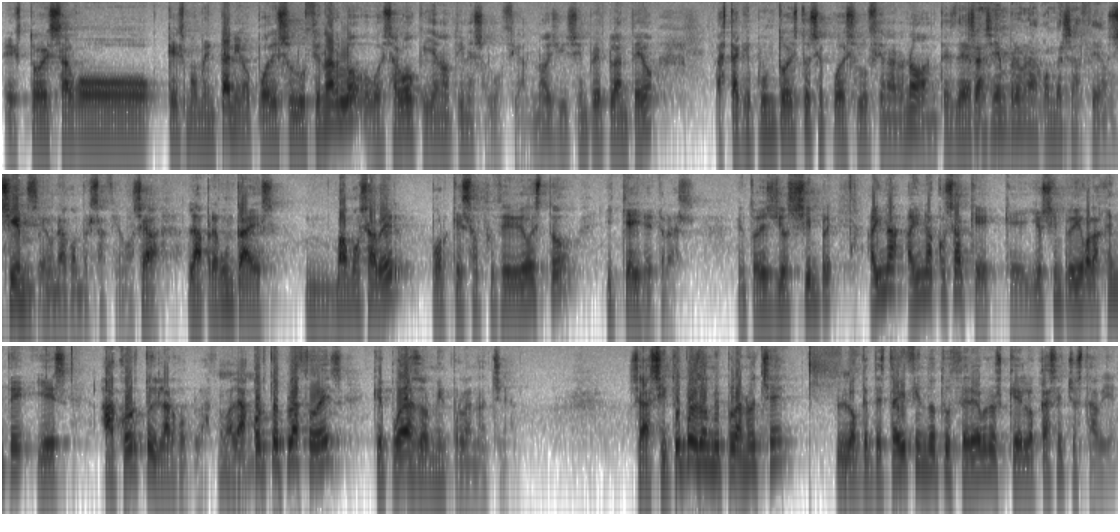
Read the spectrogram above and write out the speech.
esto es algo que es momentáneo, puedes solucionarlo o es algo que ya no tiene solución, ¿no? Yo siempre planteo hasta qué punto esto se puede solucionar o no, antes de O sea, siempre una conversación. Siempre una conversación. O sea, la pregunta es, mm, vamos a ver por qué se ha sucedido esto y qué hay detrás. Entonces yo siempre... Hay una, hay una cosa que, que yo siempre digo a la gente y es a corto y largo plazo. ¿vale? A corto plazo es que puedas dormir por la noche. O sea, si tú puedes dormir por la noche, lo que te está diciendo tu cerebro es que lo que has hecho está bien.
